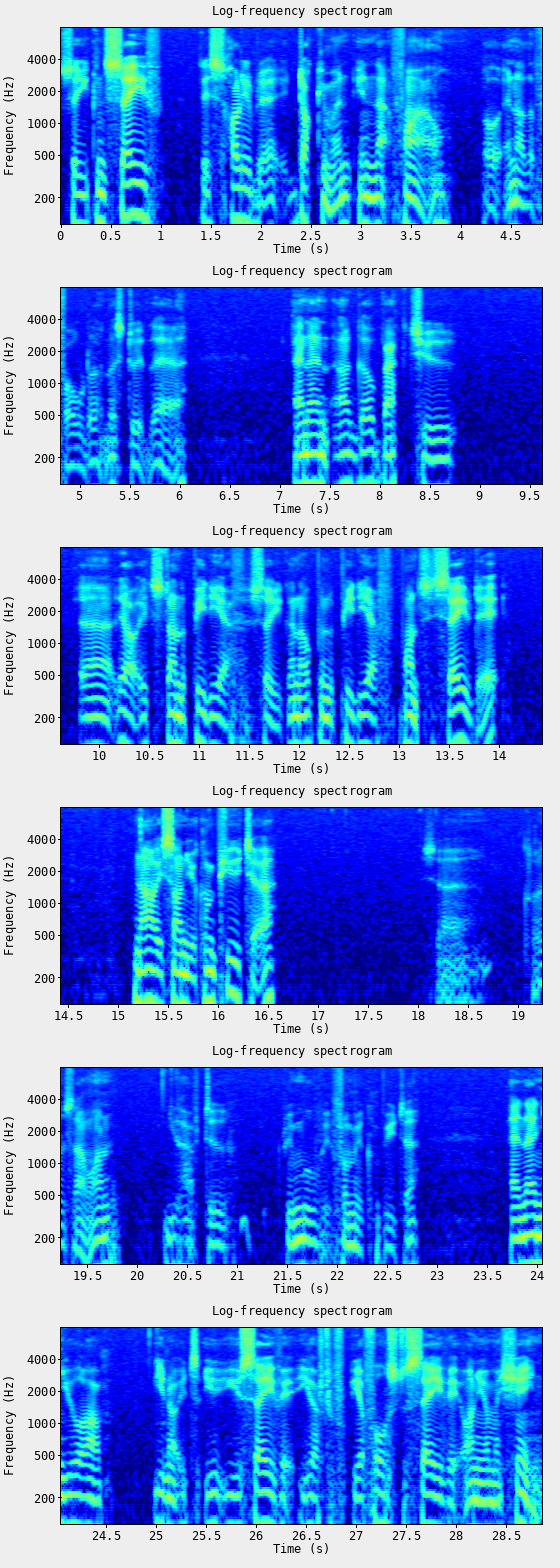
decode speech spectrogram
so you can save this Hollywood uh, document in that file or another folder. Let's do it there. And then I'll go back to uh, yeah it's done the PDF so you can open the PDF once you saved it. Now it's on your computer. So close that one you have to remove it from your computer. And then you are you know it's you, you save it you have to you're forced to save it on your machine.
